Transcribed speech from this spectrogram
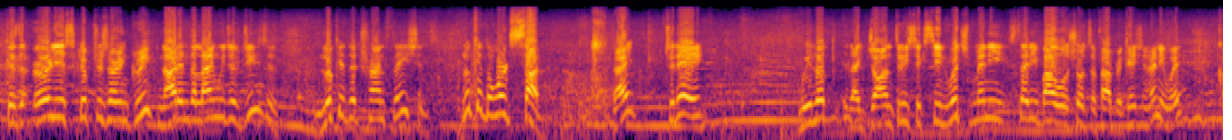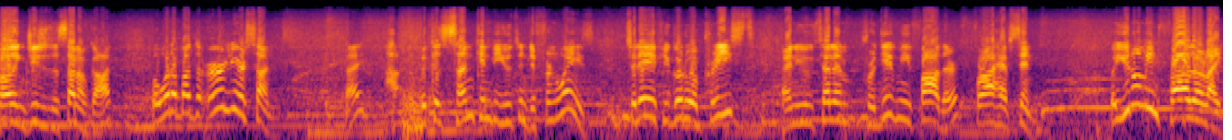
Because the earliest scriptures are in Greek, not in the language of Jesus. Look at the translations. Look at the word son. Right? Today, we look like John 3:16, which many study Bible show it's a fabrication anyway, calling Jesus the Son of God. But what about the earlier sons? Right? Because son can be used in different ways. Today, if you go to a priest and you tell him, "Forgive me, Father, for I have sinned," but you don't mean Father like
